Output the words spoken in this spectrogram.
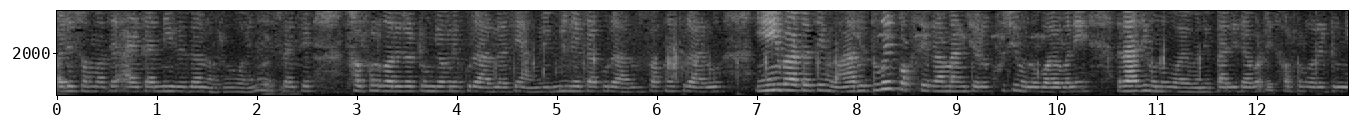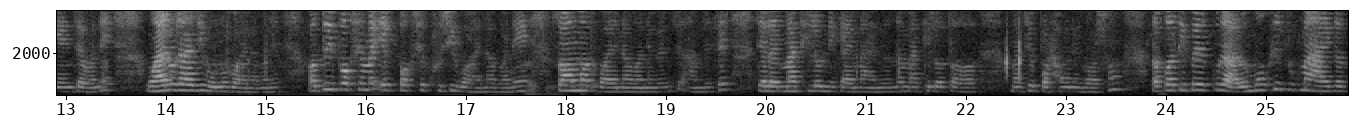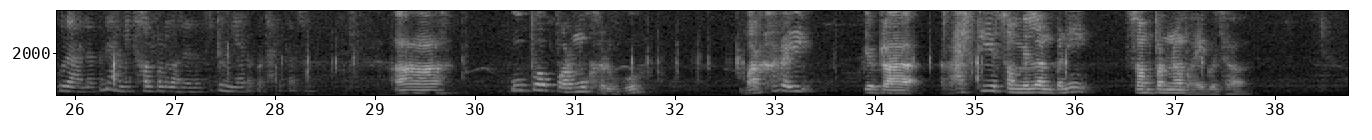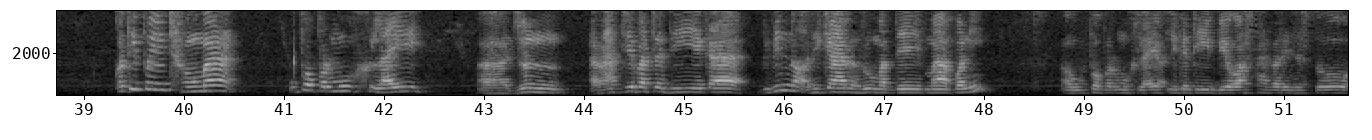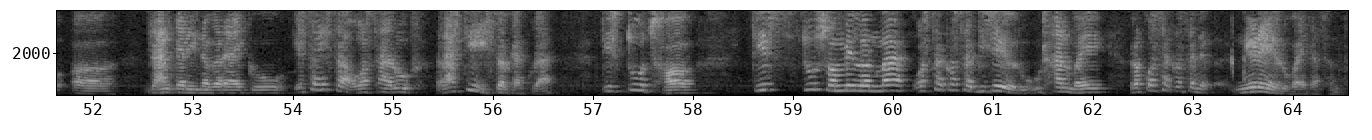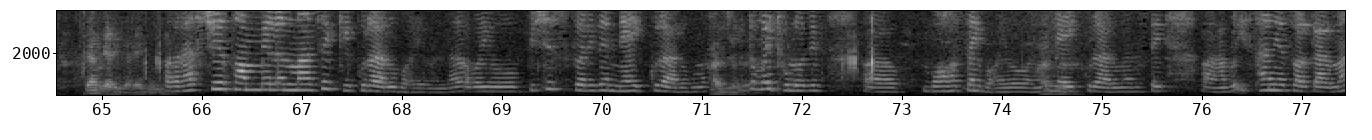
अहिलेसम्म चाहिँ आएका निवेदनहरू होइन यसलाई चाहिँ छलफल गरेर टुङ्ग्याउने कुराहरूलाई चाहिँ हामीले मिलेका कुराहरू सक्ने कुराहरू यहीँबाट चाहिँ उहाँहरू दुवै पक्षका मान्छेहरू खुसी हुनुभयो भने राजी हुनुभयो भने पालिकाबाटै छलफल गरेर टुङ्ग्याइन्छ भने उहाँहरू राजी हुनु भएन भने दुई पक्षमा एक पक्ष खुसी भएन भने। सहमत भएन भने चाहिँ हामीले चाहिँ त्यसलाई माथिल्लो निकायमा हामीभन्दा माथिल्लो तहमा चाहिँ पठाउने गर्छौँ। र कतिपय कुराहरू मौखिक रूपमा आएका कुराहरूलाई पनि हामी छलफल गरेर चाहिँ टुङ्ग्याएर पठाएका छौँ। उपप्रमुखहरूको भर्खरै एउटा राष्ट्रिय सम्मेलन पनि सम्पन्न भएको छ। कतिपय ठाउँमा उपप्रमुखलाई जुन राज्यबाट दिइएका विभिन्न अधिकारहरूमध्येमा पनि उपप्रमुखलाई अलिकति व्यवस्था गरे जस्तो जानकारी नगराएको यस्ता यस्ता अवस्थाहरू राष्ट्रिय स्तरका कुरा त्यस्तो छ। त्यस्तो सम्मेलनमा कस्ता कस्ता विषयहरू उठान भए र कस्ता कस्ता निर्णयहरू भएका छन्? जानकारी गराइदिनु राष्ट्रिय सम्मेलनमा चाहिँ के कुराहरू भयो भन्दा अब यो विशेष गरी चाहिँ न्यायिक कुराहरूमा। एकदमै ठुलो चाहिँ बहस चाहिँ भयो होइन। न्यायिक कुराहरूमा जस्तै हाम्रो स्थानीय सरकारमा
